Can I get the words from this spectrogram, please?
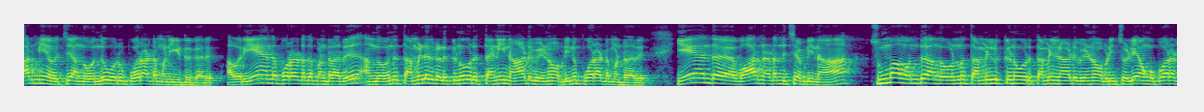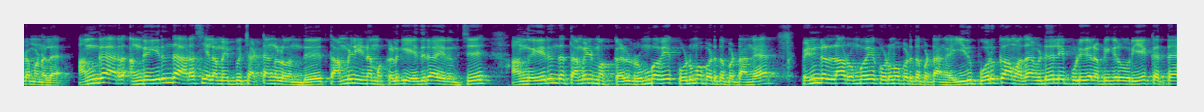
ஆர்மியை வச்சு அங்கே வந்து ஒரு போராட்டம் பண்ணிக்கிட்டு இருக்காரு. அவர் ஏன் அந்த போராட்டத்தை பண்றாரு? அங்கே வந்து தமிழர்களுக்குன்னு ஒரு தனி நாடு வேணும் அப்படின்னு போராட்டம் பண்றாரு ஏன் அந்த வார் நடந்துச்சு அப்படின்னா சும்மா வந்து அங்க ஒன்றும் தமிழுக்குன்னு ஒரு தமிழ்நாடு வேணும் அப்படின்னு சொல்லி அவங்க போராட்டம் பண்ணல. அங்க அங்க இருந்த அரசியலமைப்பு சட்டங்கள் வந்து தமிழ் இன மக்களுக்கு எதிராக இருந்துச்சு. அங்க இருந்த தமிழ் மக்கள் ரொம்பவே கொடுமைப்படுத்தப்பட்டாங்க. பெண்கள்லாம் ரொம்பவே கொடுமைப்படுத்தப்பட்டாங்க. இது பொறுக்காம தான் விடுதலை புலிகள் அப்படிங்கிற ஒரு இயக்கத்தை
